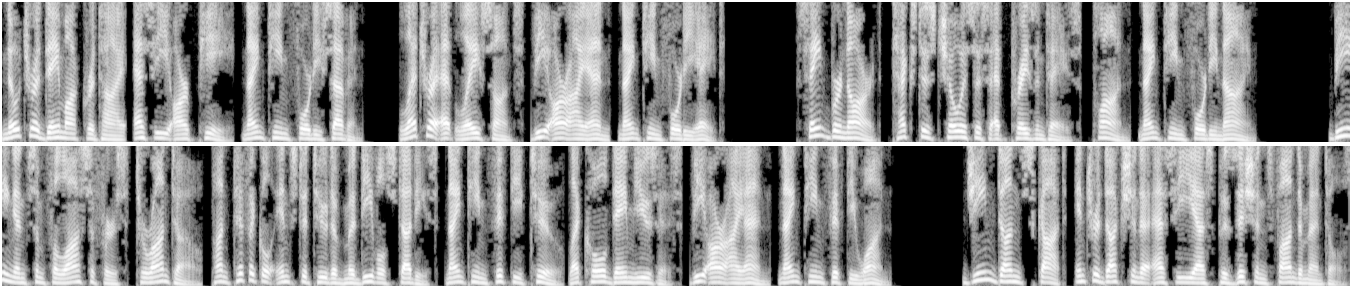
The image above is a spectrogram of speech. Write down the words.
Notre démocratie, SERP, 1947. Lettres et sens, Vrin, 1948. Saint Bernard, Textes choisis et présentes, Plon, 1949. Being and Some Philosophers, Toronto, Pontifical Institute of Medieval Studies, 1952 L'École des Muses, VRIN, 1951. Jean Duns Scot, Introduction to SES Positions Fondamentals,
